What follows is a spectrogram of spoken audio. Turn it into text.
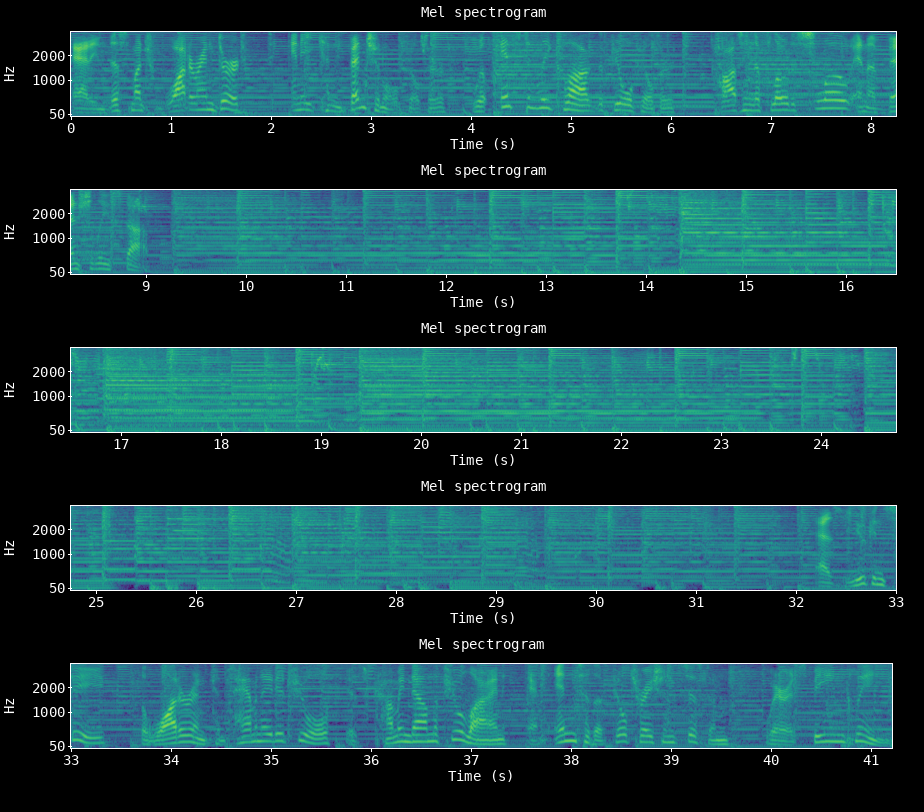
Adding this much water and dirt to any conventional filter will instantly clog the fuel filter, causing the flow to slow and eventually stop. As you can see, the water and contaminated fuel is coming down the fuel line and into the filtration system where it's being cleaned.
